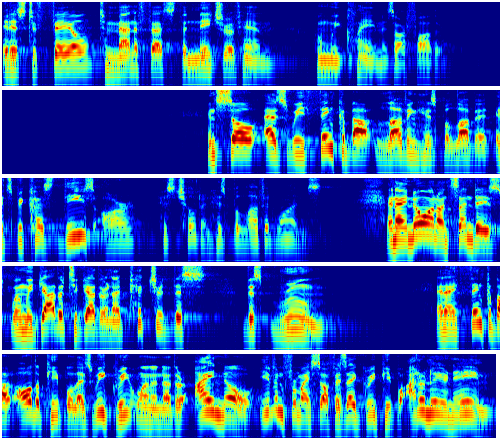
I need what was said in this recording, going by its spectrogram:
It is to fail to manifest the nature of him whom we claim as our Father. And so, as we think about loving his beloved, it's because these are his children, his beloved ones. And I know on, Sundays when we gather together, and I pictured this, this room and I think about all the people as we greet one another, I know, even for myself, as I greet people, I don't know your name.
